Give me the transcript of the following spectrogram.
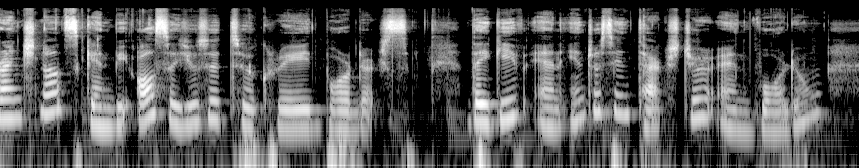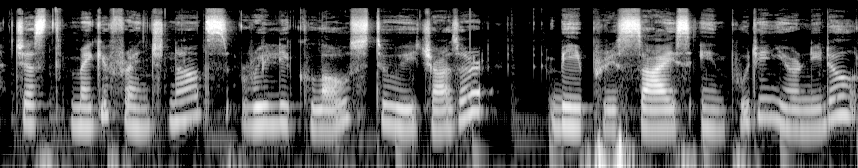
French knots can be also used to create borders. They give an interesting texture and volume. Just make your French knots really close to each other. Be precise in putting your needle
